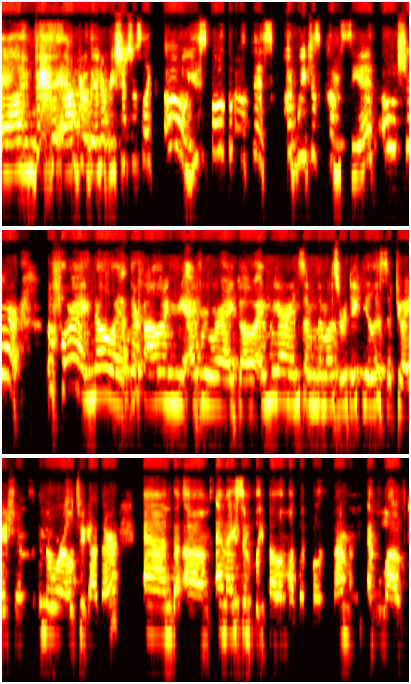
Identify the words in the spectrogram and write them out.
And after the interview, she's just like, oh, you spoke about this. Could we just come see it? Oh, sure. Before I know it, they're following me everywhere I go. And we are in some of the most ridiculous situations in the world together. And, um, and I simply fell in love with both of them and, and loved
